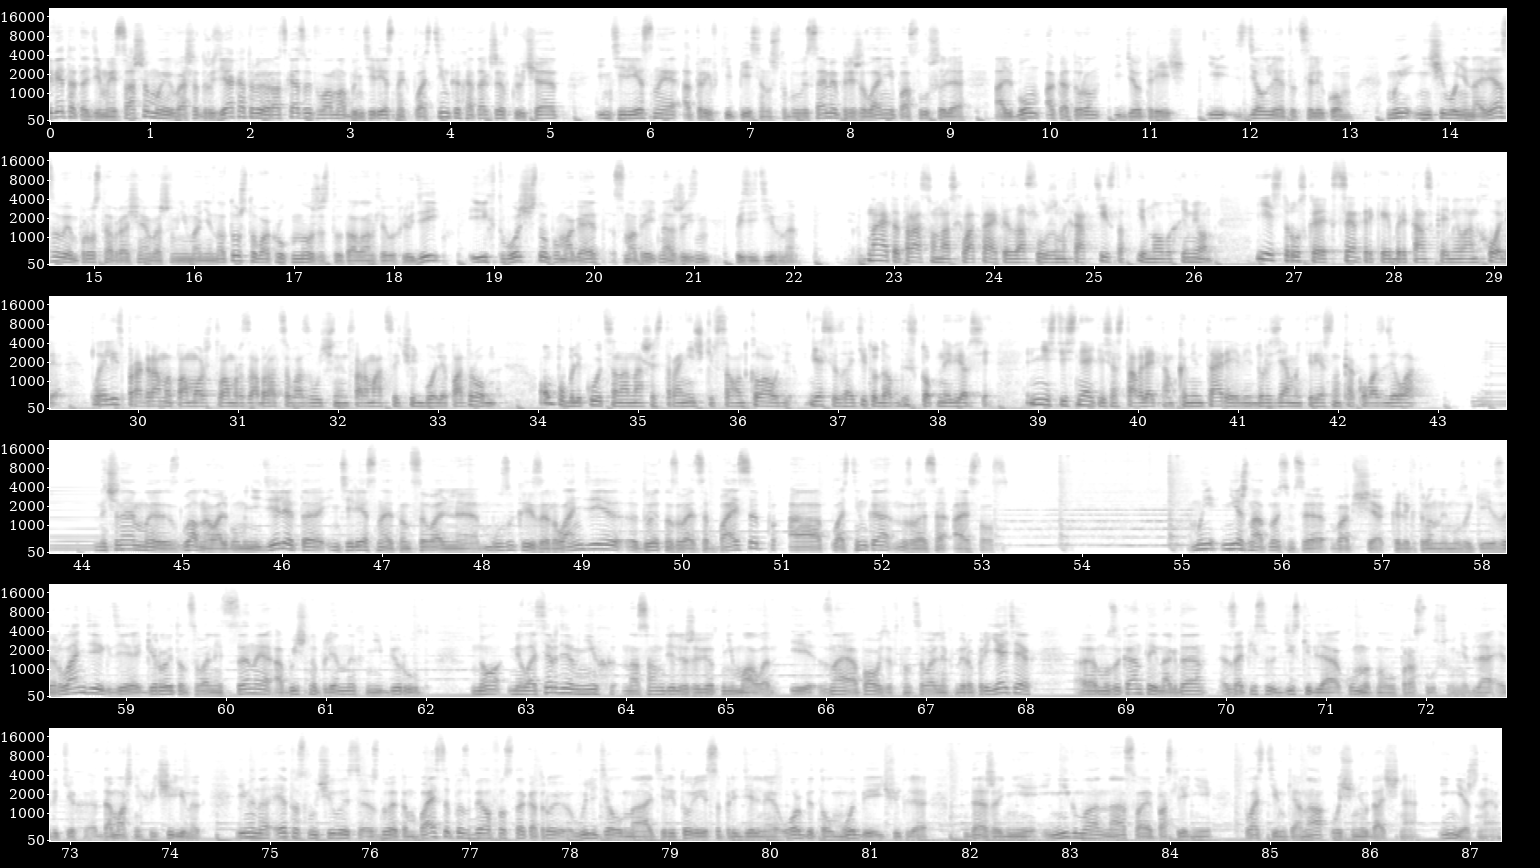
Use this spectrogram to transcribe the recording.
привет, это Дима и Саша. Мы ваши друзья, которые рассказывают вам об интересных пластинках, а также включают интересные отрывки песен, чтобы вы сами при желании послушали альбом, о котором идет речь. И сделали это целиком. Мы ничего не навязываем, просто обращаем ваше внимание на то, что вокруг множество талантливых людей, и их творчество помогает смотреть на жизнь позитивно. На этот раз у нас хватает и заслуженных артистов, и новых имен. Есть русская эксцентрика и британская меланхолия. Плейлист программы поможет вам разобраться в озвученной информации чуть более подробно. Он публикуется на нашей страничке в SoundCloud, если зайти туда в десктопной версии. Не стесняйтесь оставлять там комментарии, ведь друзьям интересно, как у вас дела. Начинаем мы с главного альбома недели. Это интересная танцевальная музыка из Ирландии. Дуэт называется Bicep, а пластинка называется Isles. Мы нежно относимся вообще к электронной музыке из Ирландии, где герои танцевальной сцены обычно пленных не берут. Но милосердия в них на самом деле живет немало. И зная о паузе в танцевальных мероприятиях, музыканты иногда записывают диски для комнатного прослушивания, для эдаких домашних вечеринок. Именно это случилось с дуэтом Bicep из Белфаста, который вылетел на территории сопредельной Orbital, Mobi и чуть ли даже не Enigma на своей последней пластинке. Она очень удачная и нежная.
